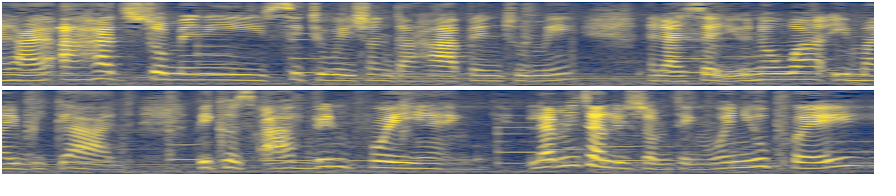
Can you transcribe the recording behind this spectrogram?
and I, I, had so many situations that happened to me and i said you know what? It might be god. Because i've been praying. Let me tell you something. When you pray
